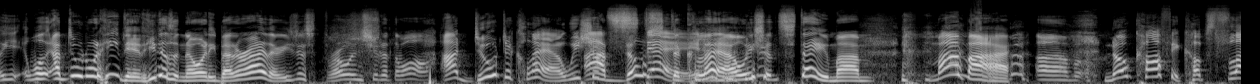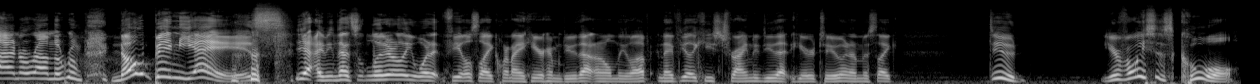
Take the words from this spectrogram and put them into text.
Yeah, Well, I'm doing what he did. He doesn't know any better either. He's just throwing shit at the wall. I do declare we should I do stay. declare we should stay, mom. Mama. Um, No coffee cups flying around the room. No beignets. Yeah, I mean that's literally what it feels like when I hear him do that on Only Love, and I feel like he's trying to do that here too, and I'm just like, dude, your voice is cool.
